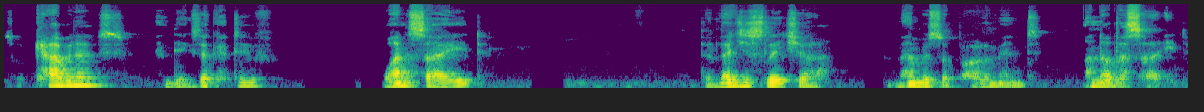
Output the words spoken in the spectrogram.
So, cabinet and the executive, one side, the legislature, members of parliament, another side.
